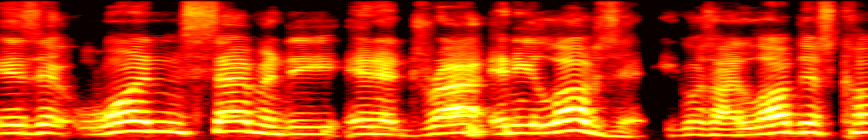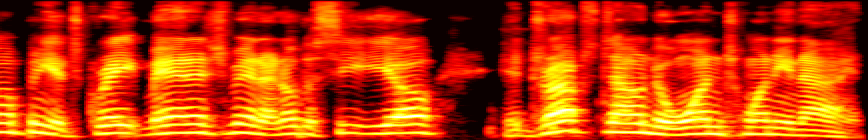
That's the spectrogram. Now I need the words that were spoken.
is at 170 and it drop and he loves it. He goes, I love this company. It's great management. I know the CEO. It drops down to 129.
